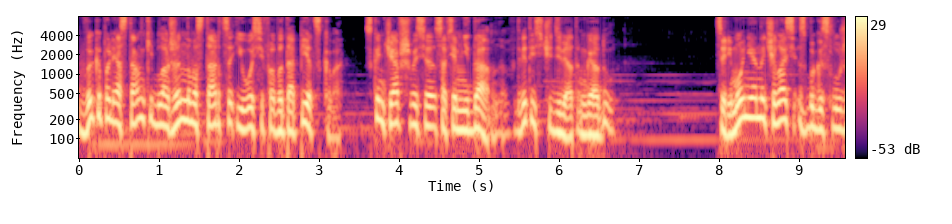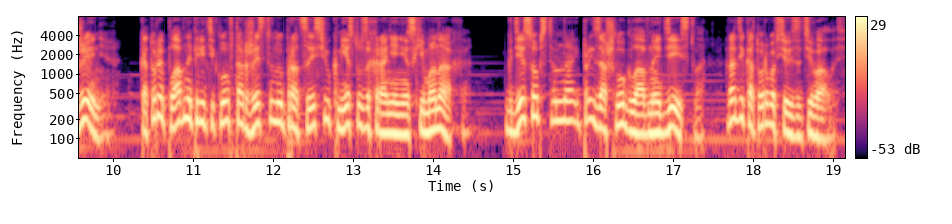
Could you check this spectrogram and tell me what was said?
выкопали останки блаженного старца Иосифа Ватопецкого, скончавшегося совсем недавно, в 2009 году – Церемония началась с богослужения, которое плавно перетекло в торжественную процессию к месту захоронения схемонаха, где, собственно, и произошло главное действо, ради которого все и затевалось.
